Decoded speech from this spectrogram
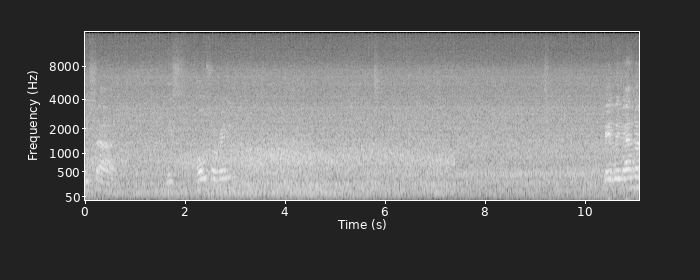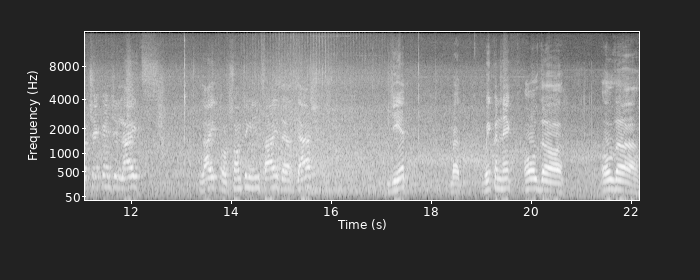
this uh this hose already. Okay, we got no check engine lights, light or something inside the dash. yet but we connect all the all the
